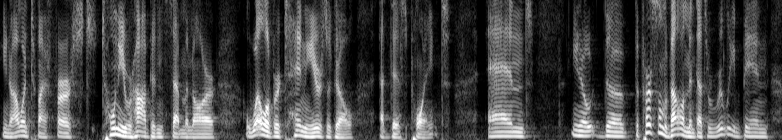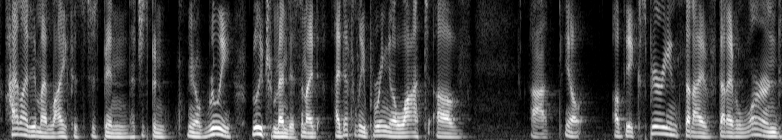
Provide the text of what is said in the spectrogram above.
you know, I went to my first Tony Robbins seminar well over 10 years ago at this point. And you know the the personal development that's really been highlighted in my life has just been has just been you know really really tremendous. And I I definitely bring a lot of uh, you know of the experience that I've that I've learned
